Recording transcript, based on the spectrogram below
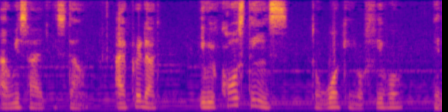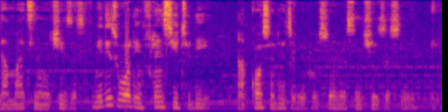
and which side is down. I pray that it will cause things to work in your favor in the mighty name of Jesus. May this word influence you today and cause you to be prosperous in Jesus' name.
